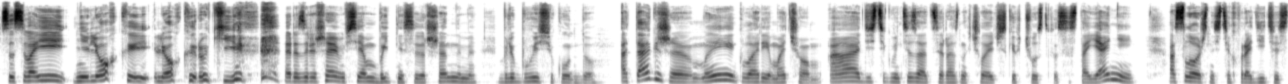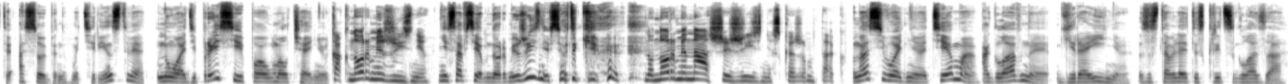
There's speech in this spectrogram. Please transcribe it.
со своей нелегкой, легкой руки разрешаем всем быть несовершенными в любую секунду. А также мы говорим о чем? О дестигматизации разных человеческих чувств и состояний, о сложностях в родительстве, особенно в материнстве, ну, о депрессии по умолчанию. Как норме жизни. Не совсем норме жизни все-таки. Но норме нашей жизни, скажем так. У нас сегодня тема, а главное, героиня заставляет искриться глаза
